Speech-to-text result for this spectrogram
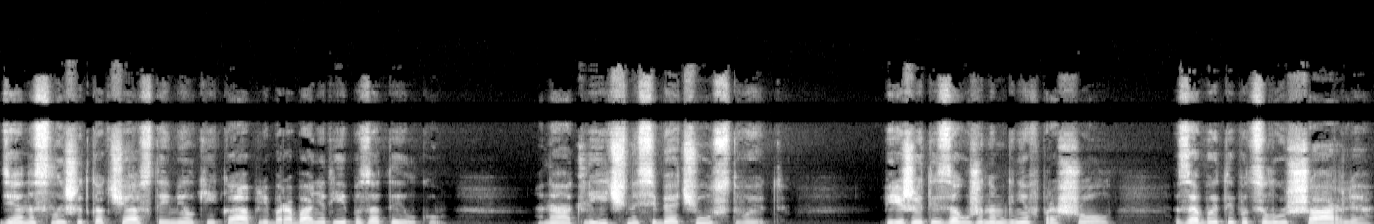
Диана слышит, как частые мелкие капли барабанят ей по затылку. Она отлично себя чувствует. Пережитый за ужином гнев прошел, забытый поцелуй Шарля.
